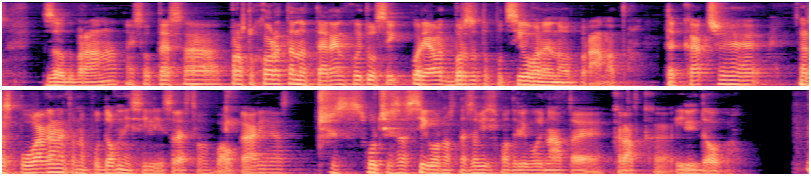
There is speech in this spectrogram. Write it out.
за отбрана. те са просто хората на терен, които осигуряват бързото подсилване на отбраната. Така че разполагането на подобни сили и средства в България ще се случи със сигурност, независимо дали войната е кратка или дълга.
